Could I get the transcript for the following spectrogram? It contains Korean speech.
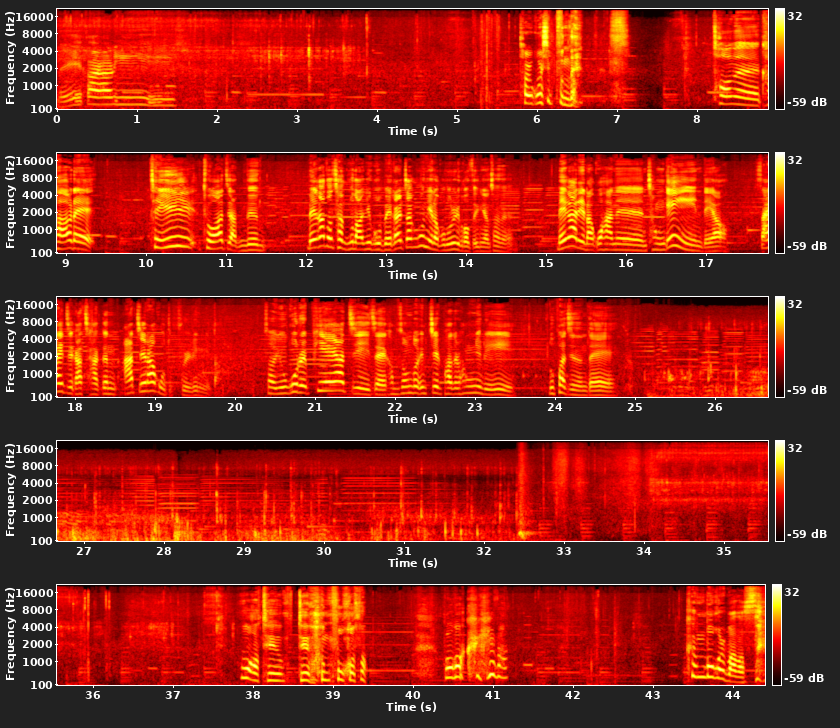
메가리. 털고 싶은데. 저는 가을에 제일 좋아하지 않는 메가더 장군 아니고 메갈 장군이라고 놀리거든요 저는. 메갈이라고 하는 정갱이인데요. 사이즈가 작은 아지라고도 불립니다. 그래서 요거를 피해야지 이제 감성도 입질 받을 확률이 높아지는데 우와 대, 대왕 보고서. 보고 크기만 큰 복을 받았어요.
